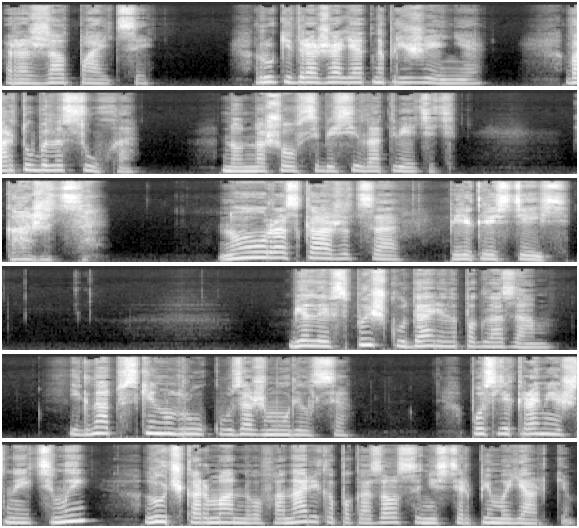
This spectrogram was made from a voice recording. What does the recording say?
разжал пальцы. Руки дрожали от напряжения. Во рту было сухо, но он нашел в себе силы ответить. «Кажется». «Ну, раскажется, перекрестись». Белая вспышка ударила по глазам. Игнат вскинул руку, зажмурился. После кромешной тьмы луч карманного фонарика показался нестерпимо ярким.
